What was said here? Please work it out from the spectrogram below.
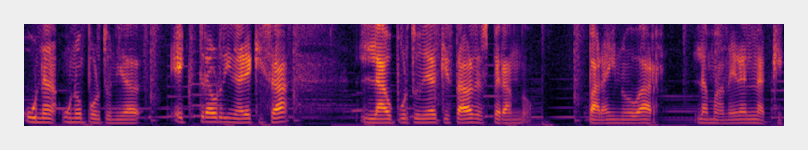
una, una oportunidad extraordinaria, quizá la oportunidad que estabas esperando para innovar la manera en la que,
